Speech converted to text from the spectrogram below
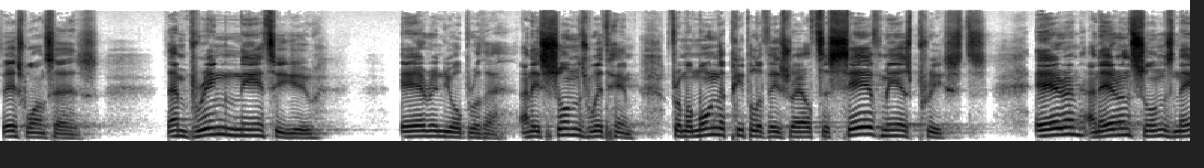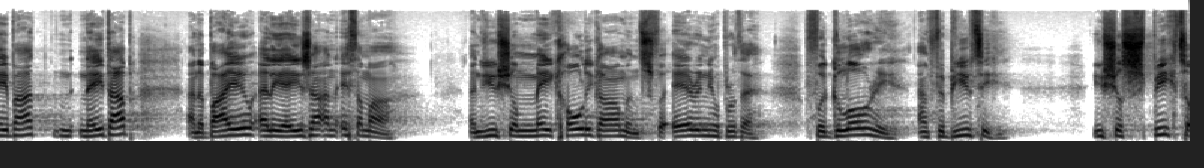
Verse 1 says, Then bring near to you Aaron your brother and his sons with him from among the people of Israel to save me as priests. Aaron and Aaron's sons, Nadab and Abihu, Eleazar and Ithamar. And you shall make holy garments for Aaron your brother, for glory and for beauty. You shall speak to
